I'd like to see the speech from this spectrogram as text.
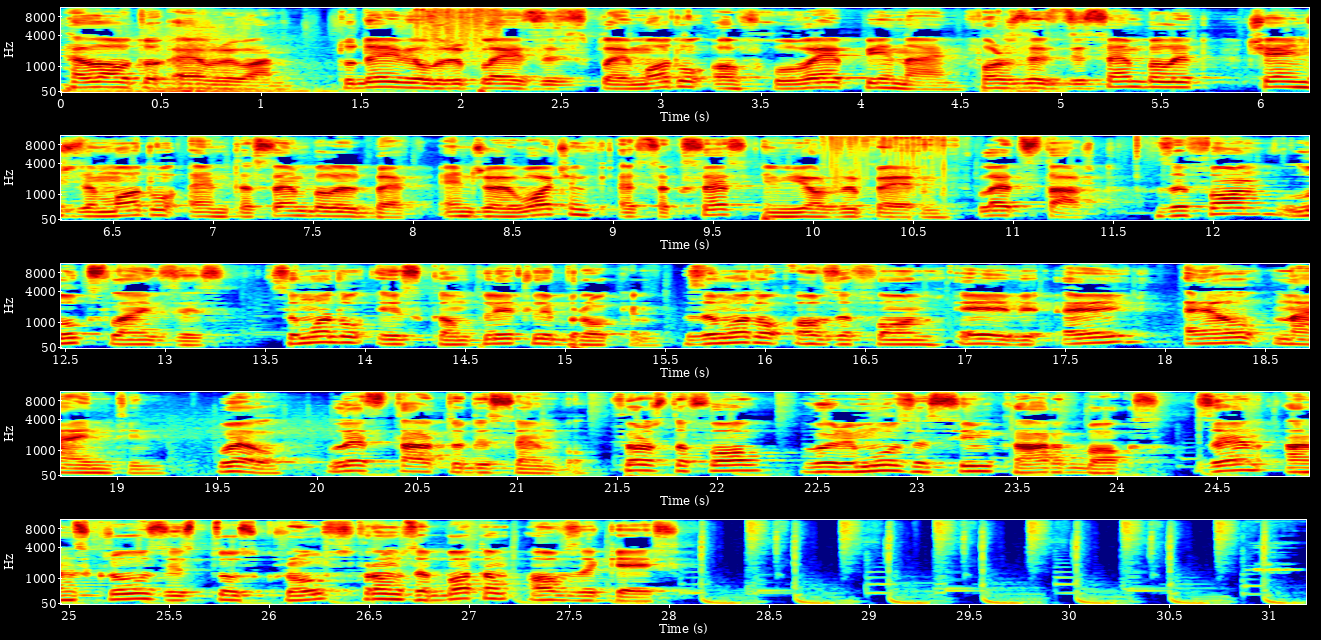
Hello to everyone! Today we'll replace the display model of Huawei P9. For this disassemble it, change the model and assemble it back. Enjoy watching a success in your repairing. Let's start. The phone looks like this. The model is completely broken. The model of the phone EVA-L19. Well, let's start to disassemble. First of all, we remove the SIM card box. Then unscrew these two screws from the bottom of the case.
